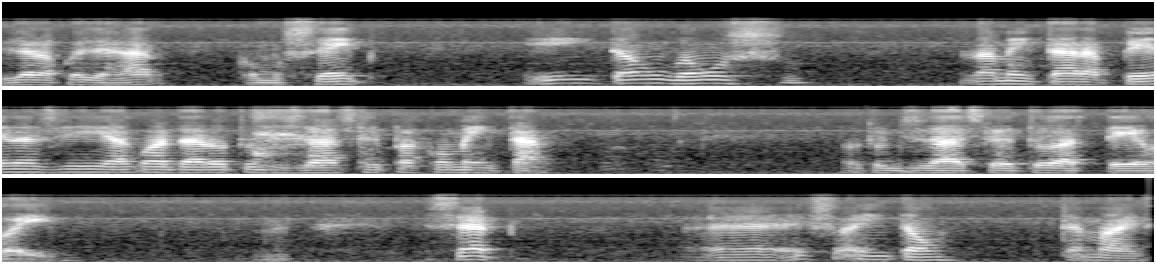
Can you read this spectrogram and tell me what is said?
Fizeram a coisa errada, como sempre. E então vamos lamentar apenas e aguardar outro desastre para comentar outro desastre, outro aterro aí. Certo? É isso aí então. Até mais.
